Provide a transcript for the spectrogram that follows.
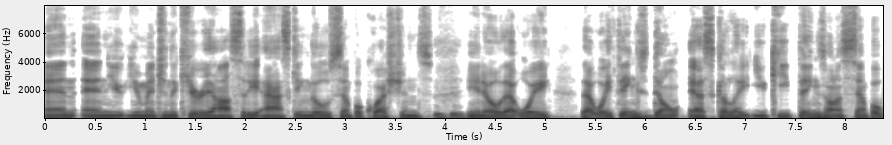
and and you you mentioned the curiosity asking those simple questions. Mm-hmm. You know that way that way things don't escalate. You keep things on a simple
